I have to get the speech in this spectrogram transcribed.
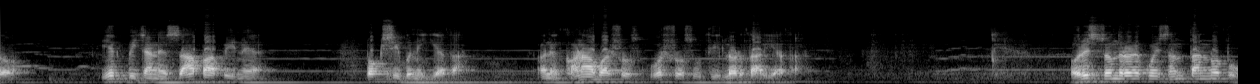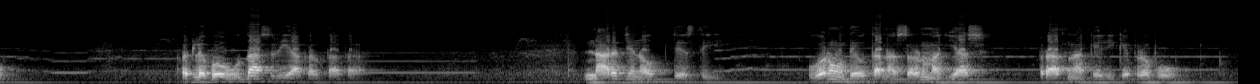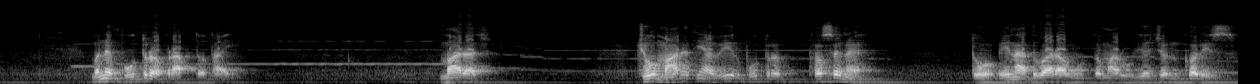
એકબીજાને સાપ આપીને પક્ષી બની ગયા હતા અને ઘણા વર્ષો વર્ષો સુધી લડતા રહ્યા હતા. હરિશ્ચંદ્રને કોઈ સંતાન નહોતું. એટલે બહુ ઉદાસ રહ્યા કરતા હતા. નારદજીના ઉપદેશથી વરુણ દેવતાના શરણમાં ગયા પ્રાર્થના કરી કે પ્રભુ, મને પુત્ર પ્રાપ્ત થાય. મહારાજ, જો મારે ત્યાં વીર પુત્ર થશે ને તો એના દ્વારા હું તમારું યજન કરીશ.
